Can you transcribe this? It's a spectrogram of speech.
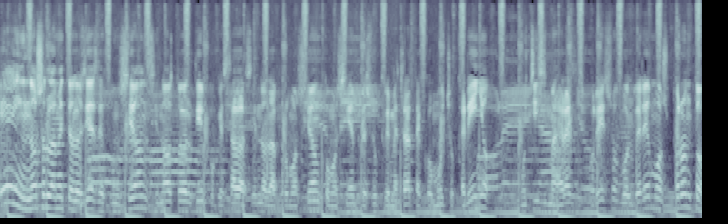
bem No solamente los días de función, sino todo el tiempo que he estado haciendo la promoción. Como siempre, Sucre me trata con mucho cariño. Muchísimas gracias por eso. Volveremos pronto.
